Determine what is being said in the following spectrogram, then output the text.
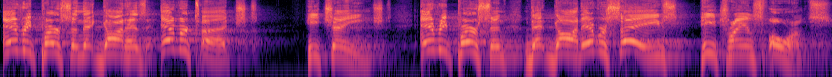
Every person that God has ever touched, He changed. Every person that God ever saves, He transforms.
